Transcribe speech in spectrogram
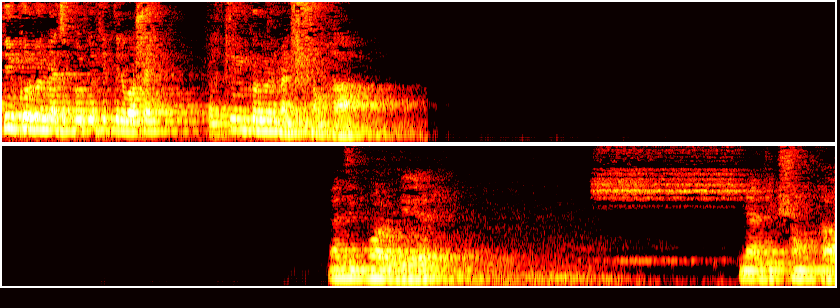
তিন ক্রমের ম্যাজিক বর্গের ক্ষেত্রে বসাই, তাহলে তিন ক্রমের ম্যাজিক সংখ্যা ম্যাজিক বর্গের ম্যাজিক সংখ্যা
